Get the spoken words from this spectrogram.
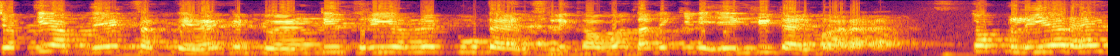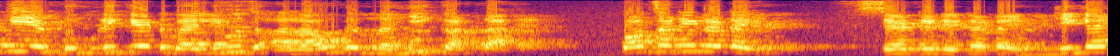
जबकि आप देख सकते हैं कि 23 हमने टू टाइम्स लिखा हुआ था, लेकिन एक ही टाइम आ रहा है। तो क्लियर है कि ये डुप्लीकेट वैल्यूज़ अलाउड नहीं करता है। कौन सा data type set data type ठीक है?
